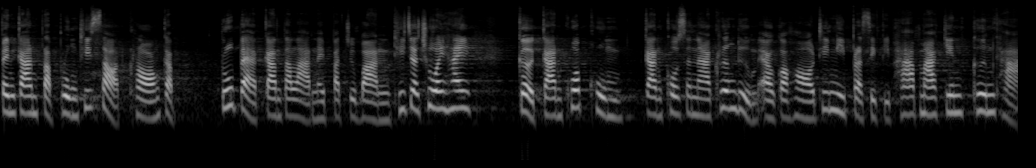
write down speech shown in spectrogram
เป็นการปรับปรุงที่สอดคล้องกับรูปแบบการตลาดในปัจจุบันที่จะช่วยให้เกิดการควบคุมการโฆษณาเครื่องดื่มแอลกอฮอล์ที่มีประสิทธิภาพมากยิ่งขึ้นค่ะ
